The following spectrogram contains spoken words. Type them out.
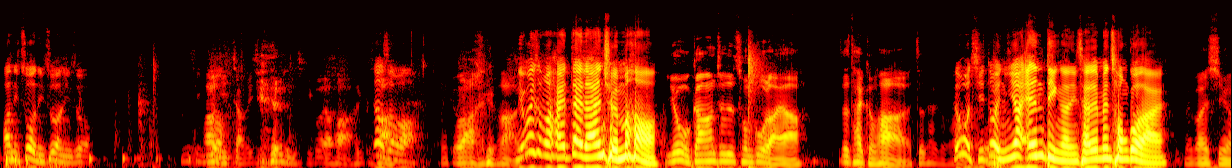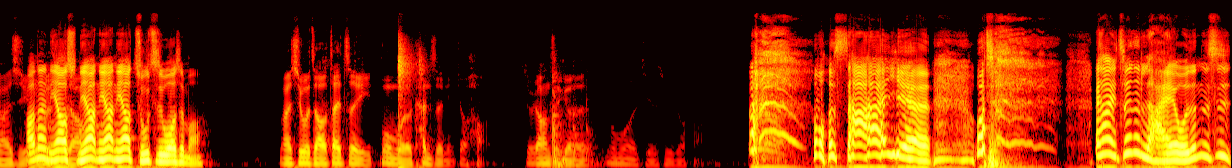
好，你坐，你坐，你坐。你请坐。你讲一些很奇怪的话，很可怕。像什么？很可怕，很可怕。你为什么还戴着安全帽？因为我刚刚就是冲过来啊，这太可怕了，这太可怕了。可是我其实都已经要 ending 了，你才在那边冲过来。没关系，没关系。好，那你要，你要，你要，你要阻止我什么？没关系，我只要在这里默默的看着你就好，就让这个默默的结束就好。我傻眼，我操，哎，他也真的来，我真的是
